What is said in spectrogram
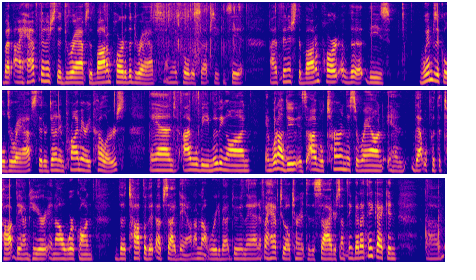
But I have finished the drafts, the bottom part of the drafts. And let me pull this up so you can see it. I've finished the bottom part of the these whimsical giraffes that are done in primary colors. And I will be moving on and what I'll do is I will turn this around and that will put the top down here and I'll work on the top of it upside down. I'm not worried about doing that. If I have to, I'll turn it to the side or something. But I think I can um,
